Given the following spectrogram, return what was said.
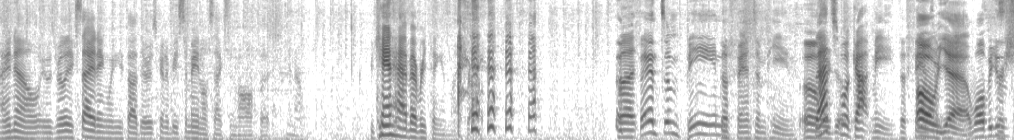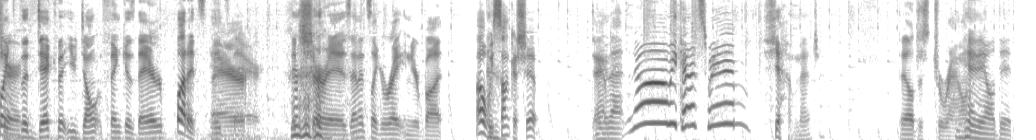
I know. It was really exciting when you thought there was going to be some anal sex involved, but you know, we can't have everything in life. Rob. the but Phantom Bean. the Phantom Peen. Oh That's what got me. The Phantom oh yeah, well because it's sure. like the dick that you don't think is there, but it's It's there. It sure is, and it's like right in your butt. Oh, we sunk a ship. Damn. that. No, we can't swim. Yeah, imagine. They all just drown. Yeah, they all did.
